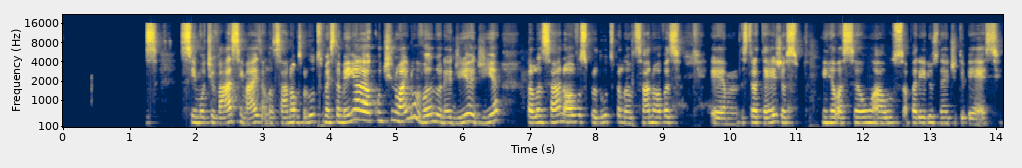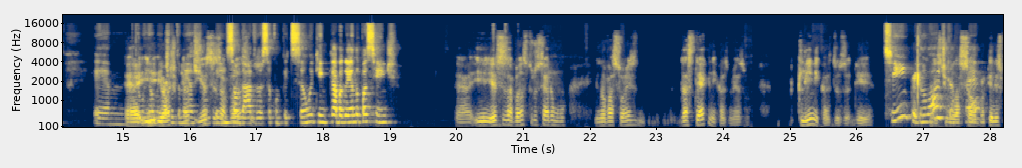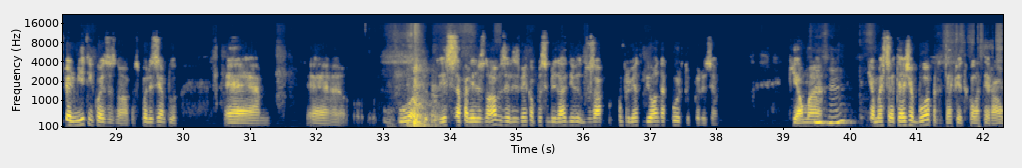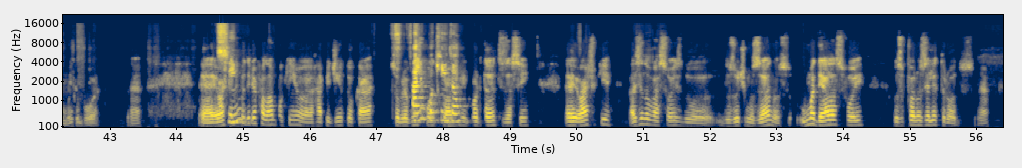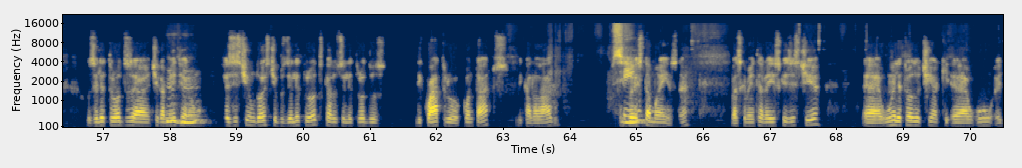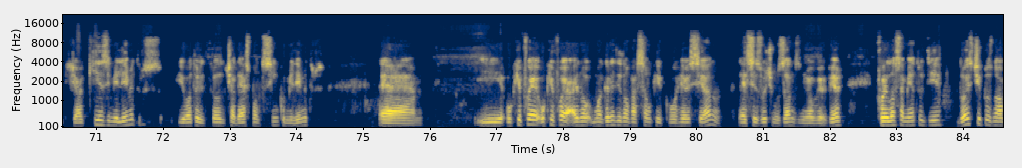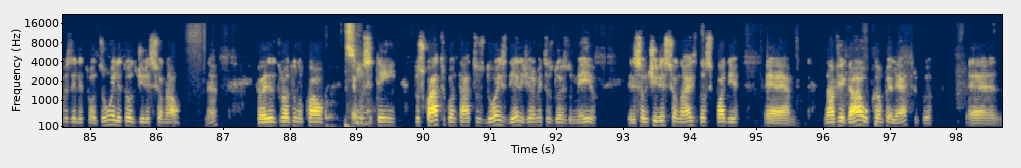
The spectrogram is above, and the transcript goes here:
se motivassem mais a lançar novos produtos, mas também a continuar inovando, né, dia a dia, para lançar novos produtos, para lançar novas é, estratégias em relação aos aparelhos né, de TPS. É, é, então, realmente, eu, eu também acho bem avanços, saudável essa competição e quem acaba ganhando o paciente. É, e esses avanços trouxeram inovações das técnicas mesmo, clínicas de, de, Sim, tecnológica, de estimulação, é. porque eles permitem coisas novas. Por exemplo, é, é, o, esses aparelhos novos eles vêm com a possibilidade de usar comprimento de onda curto, por exemplo, que é uma uhum. que é uma estratégia boa para ter efeito colateral, muito boa, né? É, eu acho Sim. que a gente poderia falar um pouquinho uh, rapidinho, tocar sobre alguns Fale pontos um que eu acho então. importantes assim. É, eu acho que as inovações do, dos últimos anos, uma delas foi os, foram os eletrodos, né? Os eletrodos uh, antigamente uhum. eram existiam dois tipos de eletrodos, que eram os eletrodos de quatro contatos de cada lado, Sim. em dois tamanhos, né? Basicamente era isso que existia. É, um eletrodo tinha, é, um, tinha 15 milímetros e o outro eletrodo tinha 10,5 milímetros. É, e o que foi, o que foi uma grande inovação que ocorreu esse ano, nesses últimos anos, no meu ver, foi o lançamento de dois tipos novos de eletrodos. Um eletrodo direcional, né? Que é o eletrodo no qual é, você tem dos quatro contatos, dois deles, geralmente os dois do meio, eles são direcionais, então você pode é, navegar o campo elétrico, é,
